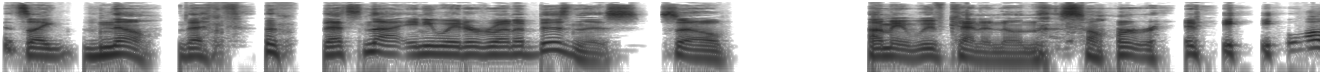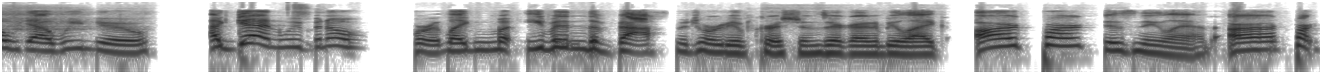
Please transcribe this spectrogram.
It's like no, that's that's not any way to run a business. So, I mean, we've kind of known this already. oh yeah, we knew. Again, we've been over. Like m- even the vast majority of Christians are going to be like Ark Park, Disneyland, Ark Park,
